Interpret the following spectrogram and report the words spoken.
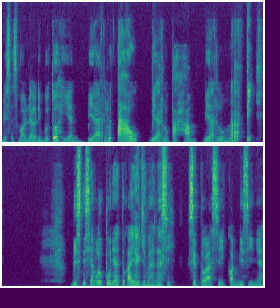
Bisnis model dibutuhin biar lu tahu, biar lu paham, biar lu ngerti. Bisnis yang lu punya tuh kayak gimana sih situasi kondisinya?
